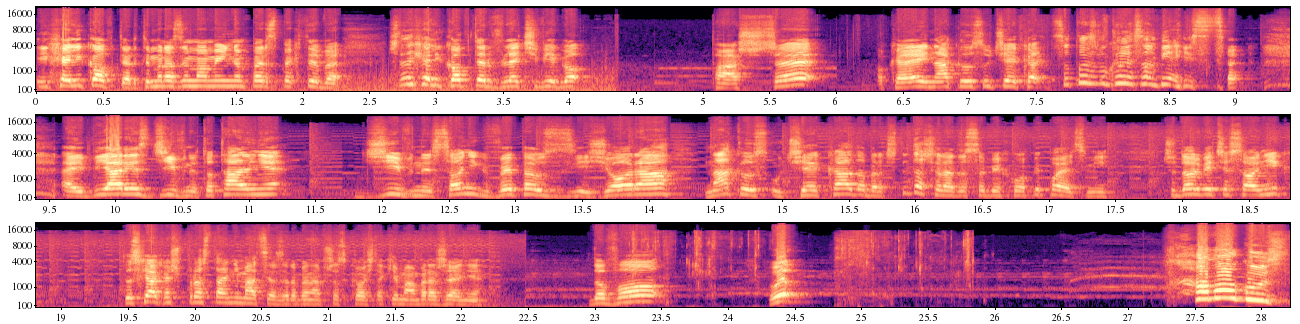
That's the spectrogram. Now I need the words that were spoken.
i helikopter. Tym razem mamy inną perspektywę. Czy ten helikopter wleci w jego paszczę? Okej, Knuckles ucieka. Co to jest w ogóle za miejsce? Ej, VR jest dziwny, totalnie dziwny. Sonic wypełzł z jeziora, Knuckles ucieka. Dobra, czy ty dasz radę sobie, chłopie? Powiedz mi. Czy dorwie cię Sonic? To jest chyba jakaś prosta animacja zrobiona przez kogoś, takie mam wrażenie. Do wo... Hamogus!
